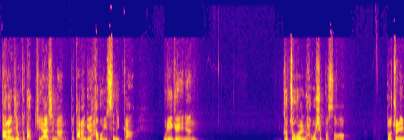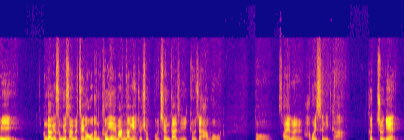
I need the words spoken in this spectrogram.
다른 지역도 다 귀하지만 또 다른 교회 하고 있으니까 우리 교회는 그쪽을 하고 싶어서 또 주님이 안강의 선교사님을 제가 오던 그 해에 만나게 해주셨고 지금까지 교제하고 또 사역을 하고 있으니까 그쪽에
